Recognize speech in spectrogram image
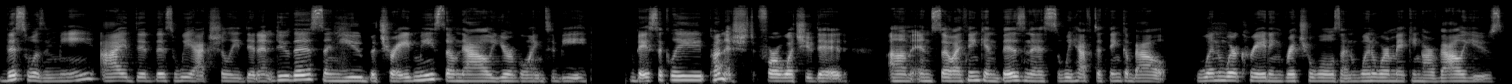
this was me. I did this. We actually didn't do this, and you betrayed me. So now you're going to be basically punished for what you did. Um, and so I think in business, we have to think about when we're creating rituals and when we're making our values,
